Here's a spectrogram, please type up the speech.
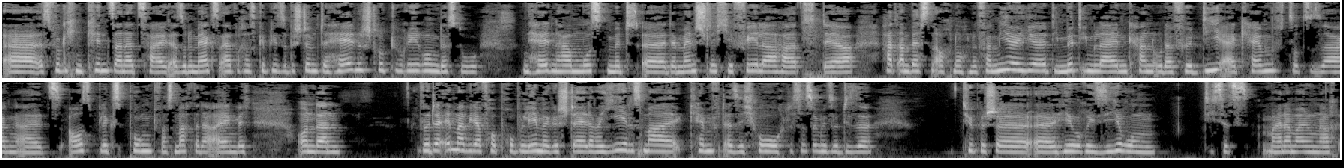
äh, ist wirklich ein Kind seiner Zeit. Also du merkst einfach, es gibt diese bestimmte Heldenstrukturierung, dass du einen Helden haben musst, mit äh, der menschliche Fehler hat, der hat am besten auch noch eine Familie, die mit ihm leiden kann oder für die er kämpft, sozusagen als Ausblickspunkt, was macht er da eigentlich? Und dann wird er immer wieder vor Probleme gestellt, aber jedes Mal kämpft er sich hoch. Das ist irgendwie so diese typische äh, Heroisierung, die es jetzt meiner Meinung nach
